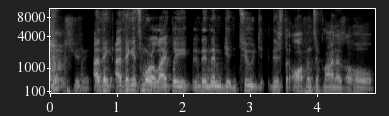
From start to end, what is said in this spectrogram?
excuse me. I think I think it's more likely than them getting two just the offensive line as a whole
